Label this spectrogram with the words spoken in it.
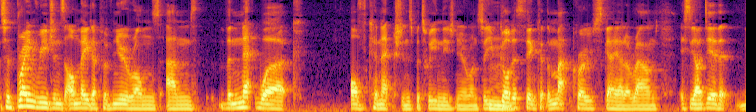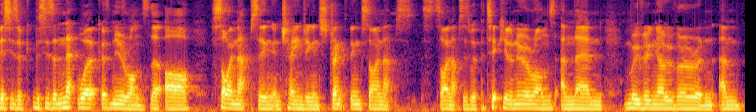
So brain regions are made up of neurons and the network of connections between these neurons. So you've got to think at the macro scale around. It's the idea that this is a this is a network of neurons that are synapsing and changing and strengthening synapse synapses with particular neurons, and then moving over and and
